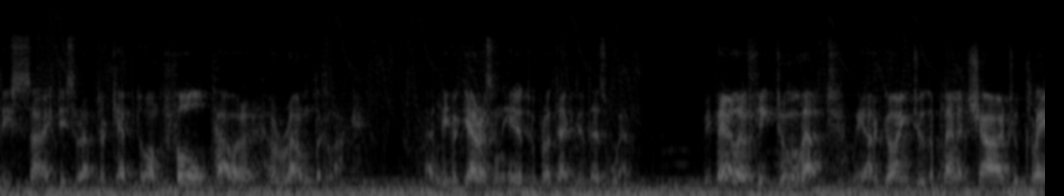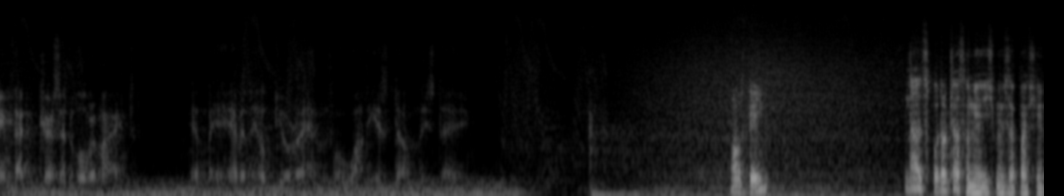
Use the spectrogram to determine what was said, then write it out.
the Psi Disruptor kept on full power around the clock. I'll leave a garrison here to protect it as well. Prepare the fleet to move out. We are going to the planet Char to claim that cursed overmind. And may heaven help Duran for what he has done this day. Okej. No ale sporo czasu mieliśmy w zapasie.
